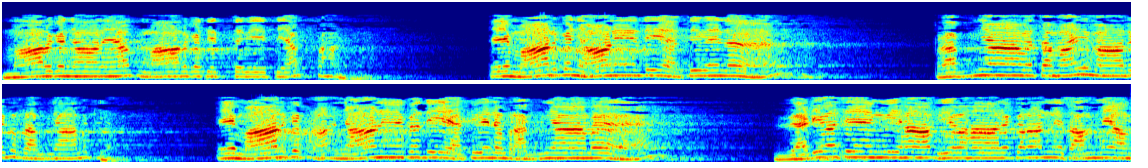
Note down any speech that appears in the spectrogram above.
මාර්ග ඥානයක් මාර්ග චිත්ත වේතියක් පහළ ඒ මාර්ග ඥානයේදී ඇතිවෙන ප්‍රඥාව තමයි මාර්ග ප්‍රඥාව කියන්නේ. ඒ මාර්ග ඥානයකදී ඇතිවෙන ප්‍රඥාව වැඩි වශයෙන් විහා ව්‍යවහාර කරන්නේ සම්‍යක්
